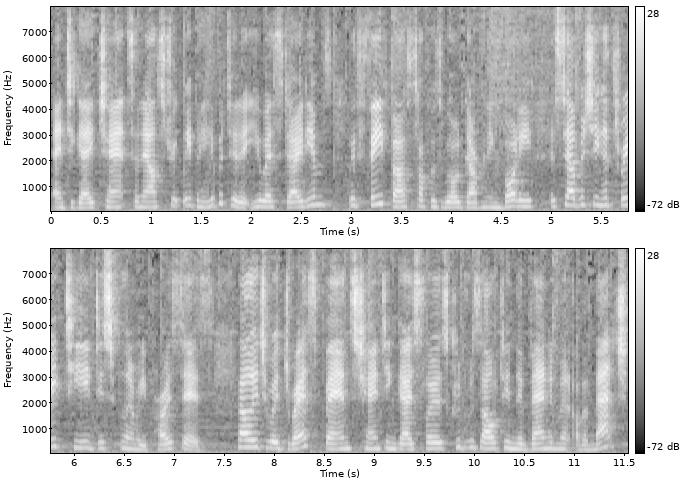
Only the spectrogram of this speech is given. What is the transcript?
Anti gay chants are now strictly prohibited at US stadiums, with FIFA, soccer's world governing body, establishing a three tiered disciplinary process. Failure to address bans chanting gay slurs could result in the abandonment of a match,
